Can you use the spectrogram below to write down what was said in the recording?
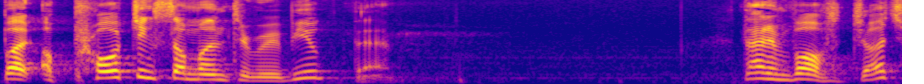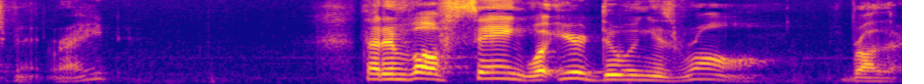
But approaching someone to rebuke them that involves judgment, right? That involves saying what you're doing is wrong, brother.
